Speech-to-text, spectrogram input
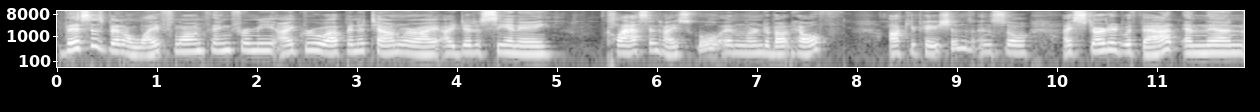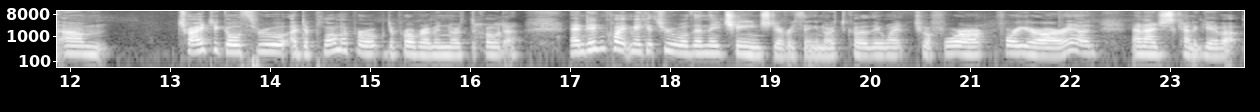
this has been a lifelong thing for me. I grew up in a town where I, I did a CNA class in high school and learned about health occupations. And so I started with that and then um, tried to go through a diploma pro- program in North Dakota and didn't quite make it through. Well, then they changed everything in North Dakota. They went to a four, four year RN and I just kind of gave up.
